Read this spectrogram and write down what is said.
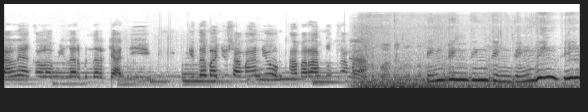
Misalnya kalau Bilar bener jadi, kita baju samaan yuk, sama rambut sama. Ting ting ting ting ting ting ting.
